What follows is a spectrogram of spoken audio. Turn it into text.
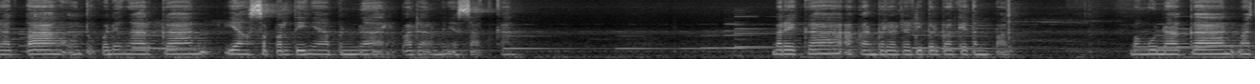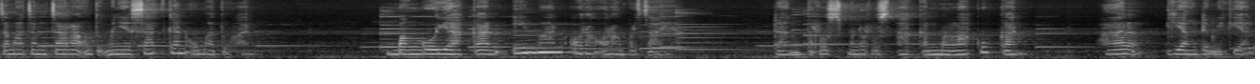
datang untuk mendengarkan yang sepertinya benar padahal menyesatkan. Mereka akan berada di berbagai tempat, menggunakan macam-macam cara untuk menyesatkan umat Tuhan, menggoyahkan iman orang-orang percaya dan terus-menerus akan melakukan hal yang demikian.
